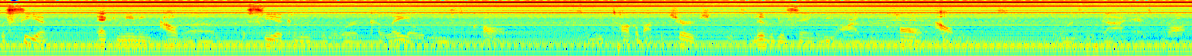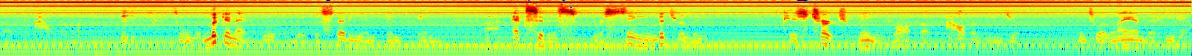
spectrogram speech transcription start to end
klesia, ek meaning out of, klesia coming from the word kaleo, means to call. So when we talk about the church, it's literally saying we are the called out ones, the ones that God has brought up out of. so when we're looking at the, the, the study in, in, in uh, Exodus, we're seeing literally his church being brought up out of Egypt into a land that he had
